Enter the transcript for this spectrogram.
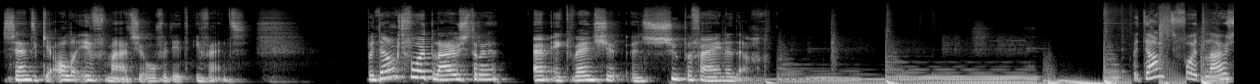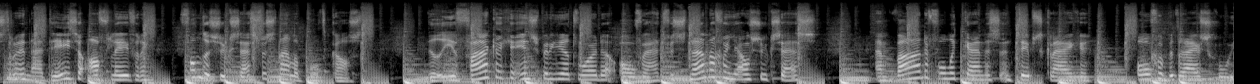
zend ik je alle informatie over dit event. Bedankt voor het luisteren en ik wens je een super fijne dag. Bedankt voor het luisteren naar deze aflevering van de Succesversnellen podcast. Wil je vaker geïnspireerd worden over het versnellen van jouw succes en waardevolle kennis en tips krijgen? over bedrijfsgroei,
